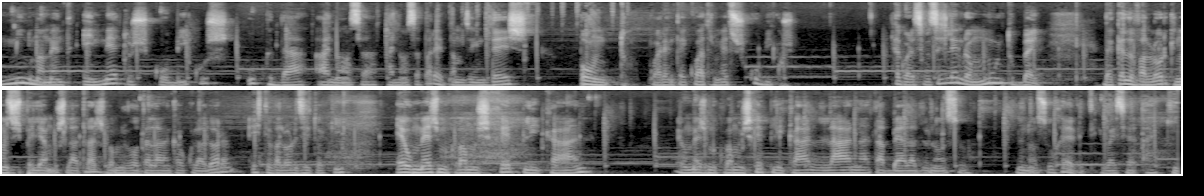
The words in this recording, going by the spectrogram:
minimamente em metros cúbicos o que dá a nossa a nossa parede. Estamos em 10.44 metros cúbicos. Agora se vocês lembram muito bem daquele valor que nós espelhamos lá atrás, vamos voltar lá na calculadora, este valorzito aqui é o mesmo que vamos replicar, é o mesmo que vamos replicar lá na tabela do nosso, do nosso Revit, que vai ser aqui.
